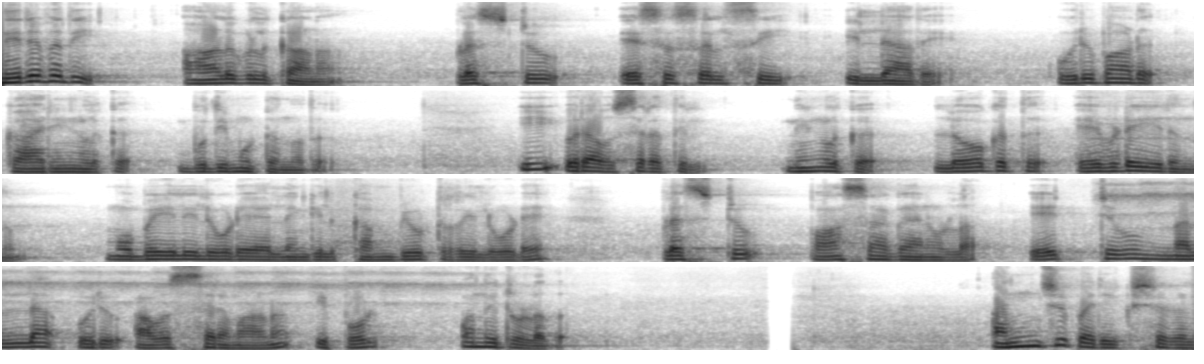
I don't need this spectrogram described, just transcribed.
നിരവധി ആളുകൾക്കാണ് plus two S S L C ഇല്ലാതെ ഒരുപാട് കാര്യങ്ങൾക്ക് ബുദ്ധിമുട്ടുന്നത്. ഈ ഒരവസരത്തിൽ നിങ്ങൾക്ക് ലോകത്ത് എവിടെയിരുന്നും മൊബൈലിലൂടെ അല്ലെങ്കിൽ കമ്പ്യൂട്ടറിലൂടെ പ്ലസ് ടു പാസ്സാകാനുള്ള ഏറ്റവും നല്ല ഒരു അവസരമാണ് ഇപ്പോൾ വന്നിട്ടുള്ളത്. അഞ്ച് പരീക്ഷകൾ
